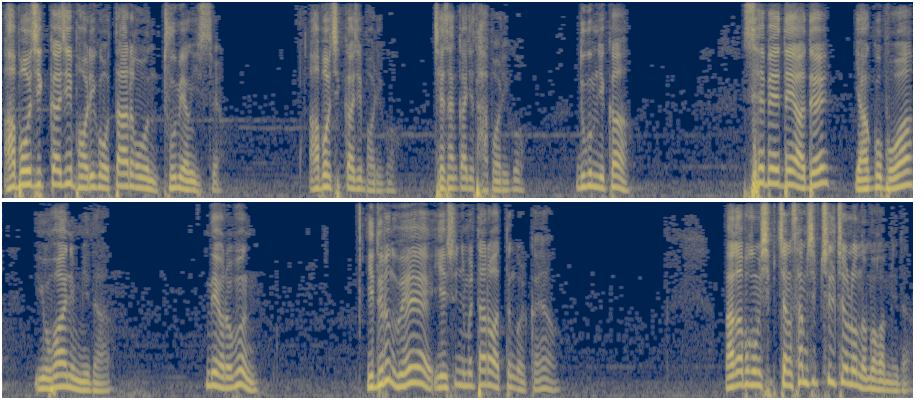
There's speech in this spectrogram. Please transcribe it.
아버지까지 버리고 따라온 두 명이 있어요. 아버지까지 버리고 재산까지 다 버리고 누굽니까? 세베대 아들 야고보와 요한입니다. 근데 여러분 이들은 왜 예수님을 따라왔던 걸까요? 마가복음 10장 37절로 넘어갑니다.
